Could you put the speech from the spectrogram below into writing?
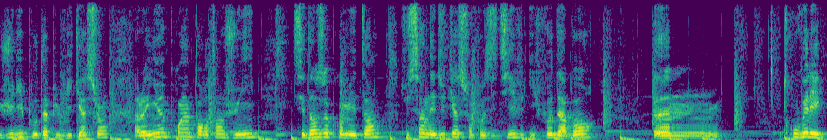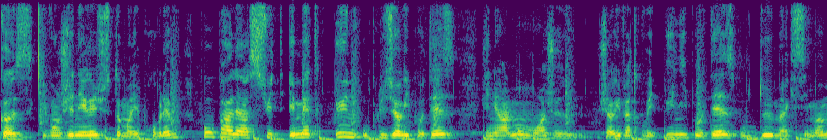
Julie pour ta publication. Alors il y a un point important Julie, c'est dans un premier temps, tu sais en éducation positive, il faut d'abord euh, trouver les causes qui vont générer justement les problèmes pour par la suite émettre une ou plusieurs hypothèses. Généralement, moi, j'arrive à trouver une hypothèse ou deux maximum.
